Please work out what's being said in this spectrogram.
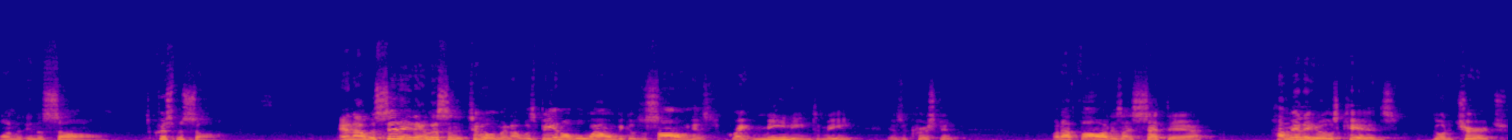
on the, in the song. It's a Christmas song. And I was sitting there listening to them, and I was being overwhelmed because the song has great meaning to me as a Christian. But I thought as I sat there, how many of those kids go to church?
